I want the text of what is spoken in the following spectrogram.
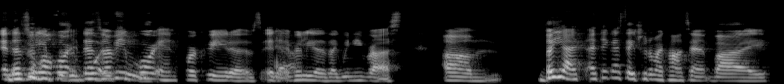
and that's very health important. That's very important, important for creatives. It, Yeah. it really is. Like we need rest. Um, but yeah, I, I think I stay true to my content by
